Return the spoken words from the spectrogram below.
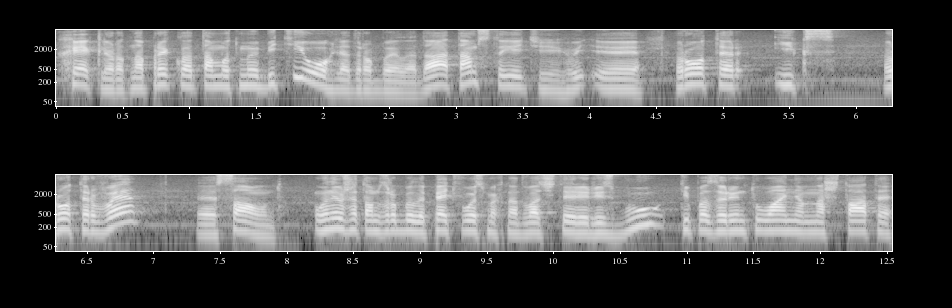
Хеклер, от, наприклад, там от ми BT огляд робили, да, там стоїть Ротер X, Ротер V е, саунд. Вони вже там зробили 5 восьмих на 24 різьбу, типу з орієнтуванням на штати,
